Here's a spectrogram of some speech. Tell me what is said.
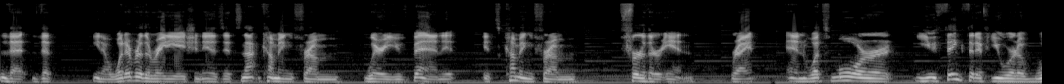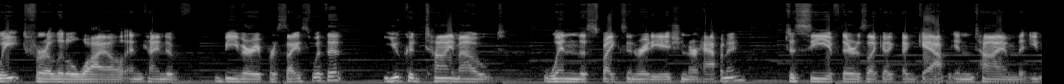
that that you know whatever the radiation is it's not coming from where you've been. It it's coming from further in right? And what's more you think that if you were to wait for a little while and kind of be very precise with it you could time out when the spikes in radiation are happening to see if there's like a, a gap in time that you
